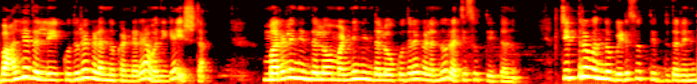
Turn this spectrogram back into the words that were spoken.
ಬಾಲ್ಯದಲ್ಲಿ ಕುದುರೆಗಳನ್ನು ಕಂಡರೆ ಅವನಿಗೆ ಇಷ್ಟ. ಮರಳಿನಿಂದಲೋ ಮಣ್ಣಿನಿಂದಲೋ ಕುದುರೆಗಳನ್ನು ರಚಿಸುತ್ತಿದ್ದನು. ಚಿತ್ರವನ್ನು ಬಿಡಿಸುತ್ತಿದ್ದುದರಿಂದ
